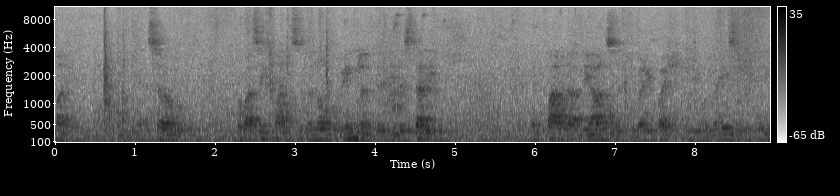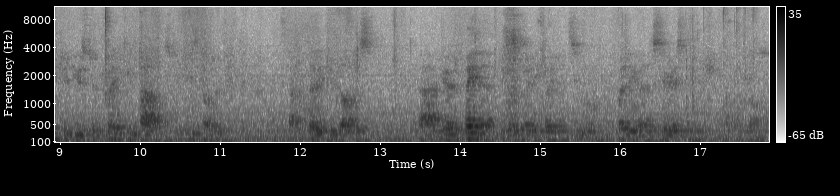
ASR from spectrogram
money. And so, for about six months in the north of England, they did a study and found out the answer to the very question you were raising. They introduced a twenty pounds, which is not about thirty-two dollars. Uh, you have to pay that to go to any emergency room, whether you're in a serious condition or not.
